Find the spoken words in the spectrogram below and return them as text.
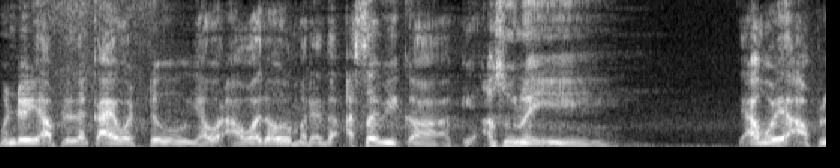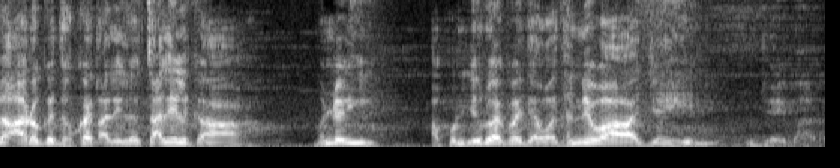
मंडळी आपल्याला काय वाटतं? यावर आवाजावर मर्यादा असावी का? की असू नये? त्यामुळे आपलं आरोग्य धोक्यात आलेलं चालेल का? मंडळी आपण जरूर ऐकूया द्यावा धन्यवाद. जय हिंद जय भारत.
